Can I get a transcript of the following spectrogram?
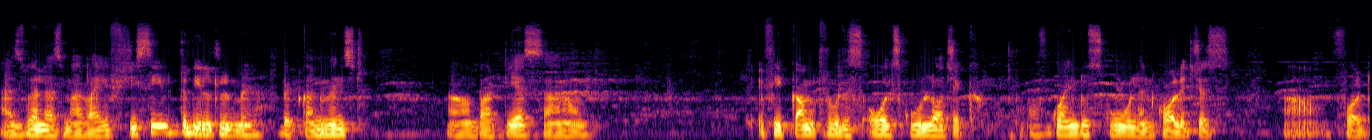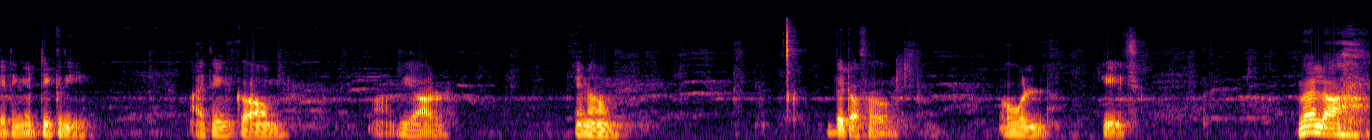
as well as my wife. She seemed to be a little bit, bit convinced uh, but yes know, if we come through this old school logic of going to school and colleges uh, for getting a degree, I think um, uh, we are in a bit of a old age. Well, uh,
